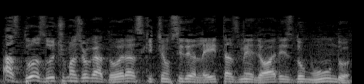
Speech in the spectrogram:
as duas últimas jogadoras que tinham sido eleitas melhores do mundo.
